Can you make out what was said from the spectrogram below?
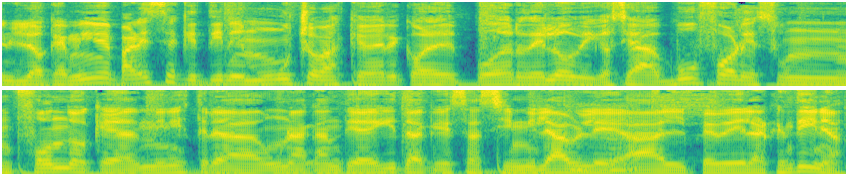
lo que a mí me parece es que tiene mucho más que ver con el poder de lobby. O sea, Buford es un fondo que administra una cantidad de guita que es asimilable al PB de la Argentina.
